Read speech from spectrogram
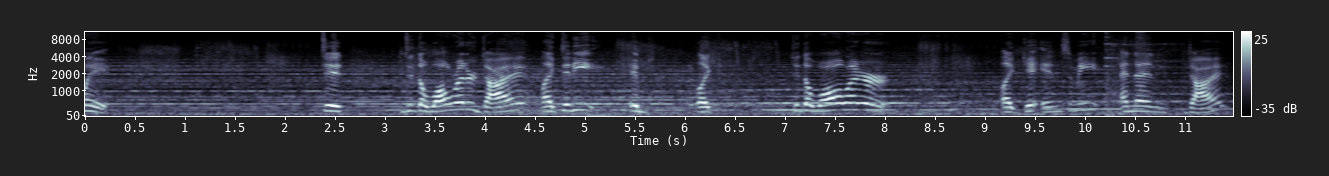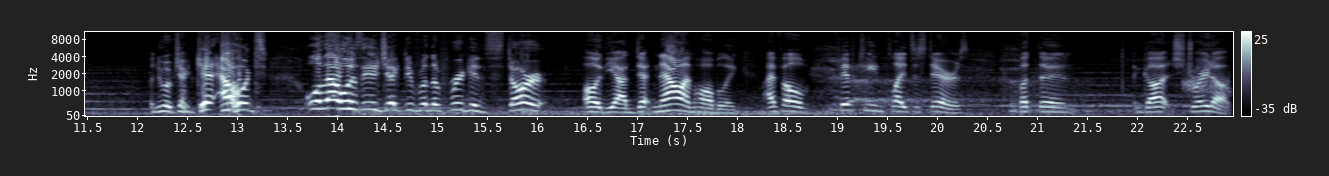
Wait. Did did the Walrider die? Like, did he, it, like, did the Walrider, like, get into me and then die? A new object, get out! Well, that was objective from the friggin' start. Oh, yeah, now I'm hobbling. I fell 15 flights of stairs, but then got straight up.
